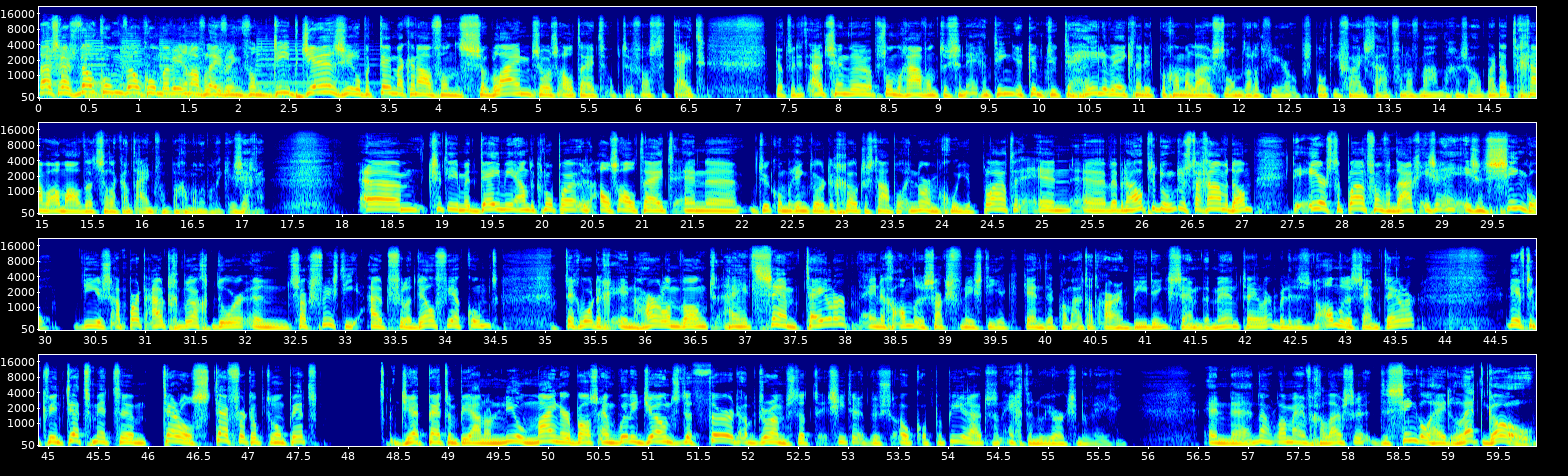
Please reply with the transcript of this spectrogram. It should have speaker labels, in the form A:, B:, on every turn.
A: Luisteraars, welkom. Welkom bij weer een aflevering van Deep Jazz. Hier op het themakanaal van Sublime. Zoals altijd op de vaste tijd dat we dit uitzenden op zondagavond tussen 9 en 10. Je kunt natuurlijk de hele week naar dit programma luisteren. Omdat het weer op Spotify staat vanaf maandag en zo. Maar dat gaan we allemaal, dat zal ik aan het eind van het programma nog wel een keer zeggen. Ehm, ik zit hier met Demi aan de knoppen, als altijd. En eh, natuurlijk omringd door de grote stapel enorm goede platen. En eh, we hebben een hoop te doen, dus daar gaan we dan. De eerste plaat van vandaag is, is een single. Die is apart uitgebracht door een saxofonist die uit Philadelphia komt. Tegenwoordig in Harlem woont. Hij heet Sam Taylor. De enige andere saxofonist die ik kende kwam uit dat R&B-ding. Sam the Man Taylor. Maar dit is een andere Sam Taylor. Die heeft een quintet met ehm, Terrell Stafford op trompet. Jeb Patton piano, Neil Miner bas en Willie Jones third op drums. Dat ziet er dus ook op papier uit als een echte New Yorkse beweging. En eh, nou, laat maar even gaan luisteren. De single heet Let Go.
